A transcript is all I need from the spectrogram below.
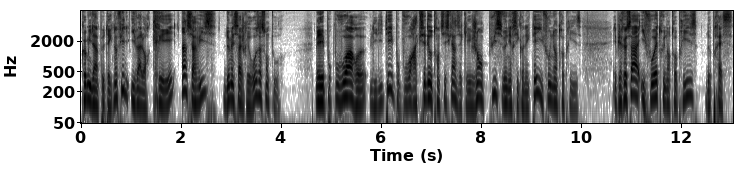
Comme il est un peu technophile, il va alors créer un service de messagerie rose à son tour. Mais pour pouvoir euh, l'éditer, pour pouvoir accéder au 3615 et que les gens puissent venir s'y connecter, il faut une entreprise. Et pire que ça, il faut être une entreprise de presse.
